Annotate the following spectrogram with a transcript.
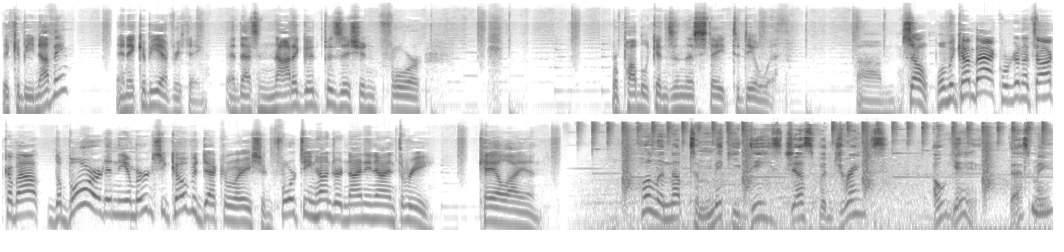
it could be nothing and it could be everything. And that's not a good position for Republicans in this state to deal with. Um, so when we come back, we're going to talk about the board in the emergency COVID declaration, 1499.3 KLIN. Pulling up to Mickey D's just for drinks? Oh, yeah, that's me.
